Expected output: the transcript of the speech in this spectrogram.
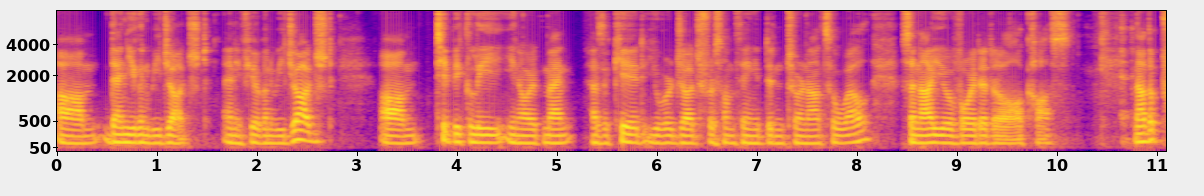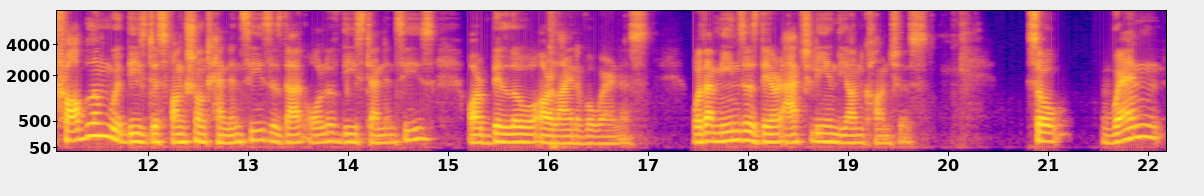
um, then you're going to be judged, and if you're going to be judged, um, typically, you know, it meant as a kid you were judged for something it didn't turn out so well, so now you avoid it at all costs. Now, the problem with these dysfunctional tendencies is that all of these tendencies are below our line of awareness. What that means is they are actually in the unconscious. So, when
